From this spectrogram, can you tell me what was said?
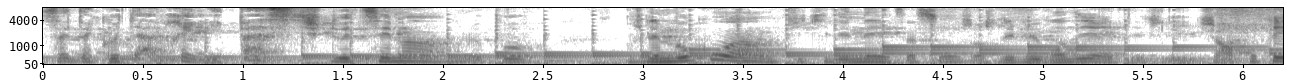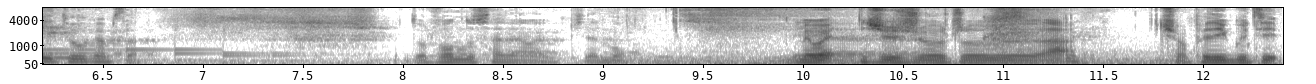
Ça, d'un côté, après, il est pas si tu dois de ses mains, le pauvre. Je l'aime beaucoup, hein, depuis qu'il est né, de toute façon. Genre, je l'ai vu grandir, et j'ai rencontré, il était haut comme ça. Dans le ventre de sa mère, même, finalement. Mais, ouais, je, je, je- ah, je suis un peu dégoûté.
